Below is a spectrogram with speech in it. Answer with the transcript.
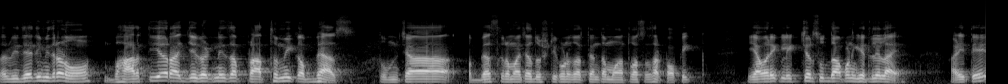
तर विद्यार्थी मित्रांनो भारतीय राज्यघटनेचा प्राथमिक अभ्यास तुमच्या अभ्यासक्रमाच्या दृष्टिकोनात अत्यंत महत्त्वाचा असा टॉपिक यावर एक लेक्चरसुद्धा आपण घेतलेलं आहे. आणि ते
